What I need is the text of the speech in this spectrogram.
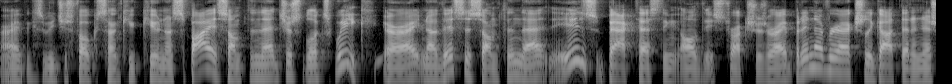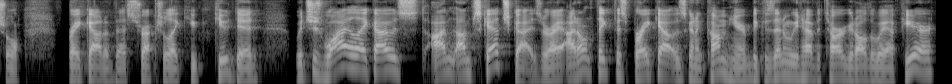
all right, because we just focus on QQ. Now, SPY is something that just looks weak. All right, now this is something that is back testing all these structures, all right, but it never actually got that initial breakout of that structure like QQ did which is why like I was I'm I'm sketch guys, right? I don't think this breakout is going to come here because then we'd have a target all the way up here,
